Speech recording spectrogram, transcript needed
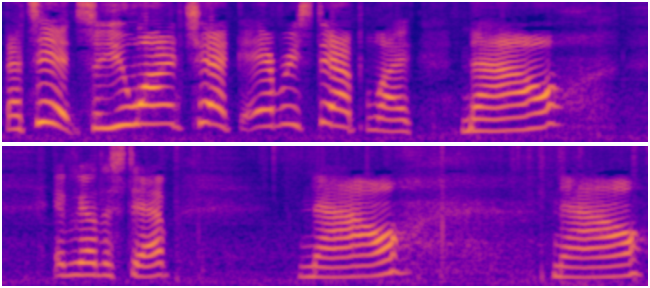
That's it. So you want to check every step, like now, every other step, now, now,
